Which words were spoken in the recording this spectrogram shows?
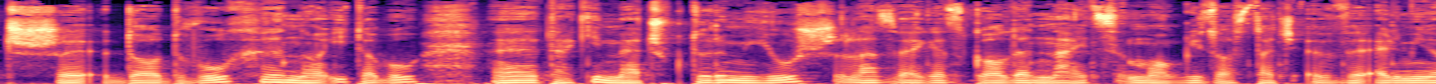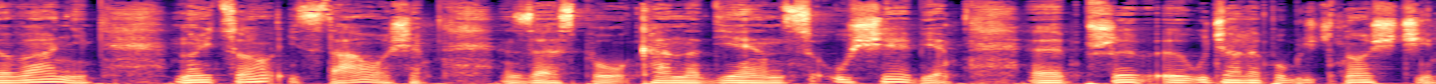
3 do 2. No i to był taki mecz, w którym już Las Vegas Golden Knights mogli zostać wyeliminowani. No i co? I stało się. Zespół Canadiens u siebie e, przy e, udziale publiczności,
